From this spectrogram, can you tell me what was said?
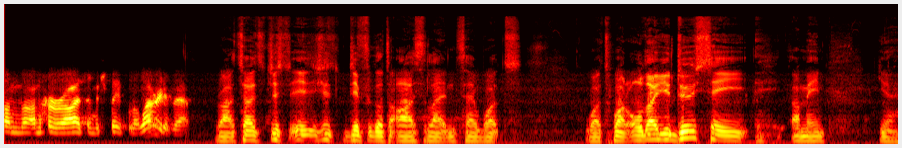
on, the, on the horizon which people are worried about. Right. So it's just it's just difficult to isolate and say what's what's what. Although you do see, I mean, you know,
